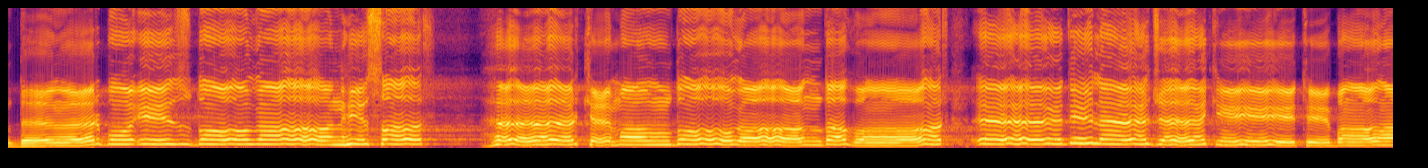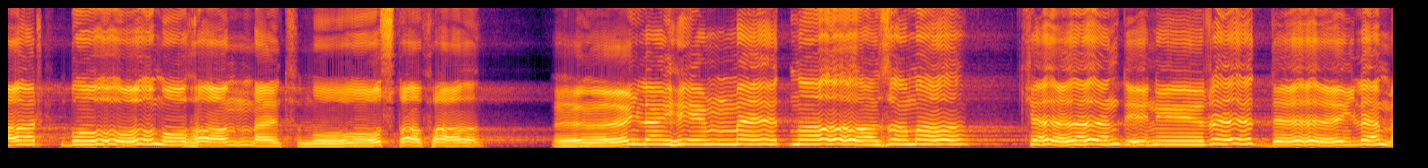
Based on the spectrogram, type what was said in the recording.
Der bu iz doğan hisar her kemal doğanda var. Edilecek itibar bu Muhammed Mustafa. Öyle himmet nazıma kendini reddeyleme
